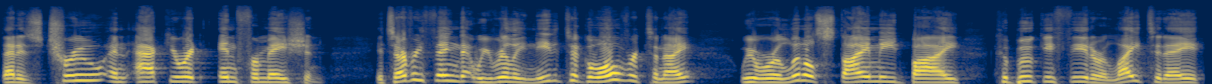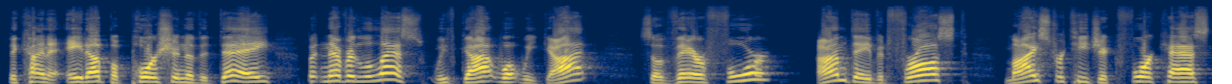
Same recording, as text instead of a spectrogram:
That is true and accurate information. It's everything that we really needed to go over tonight. We were a little stymied by Kabuki Theater Light today. They kind of ate up a portion of the day, but nevertheless, we've got what we got. So, therefore, I'm David Frost, my strategic forecast.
